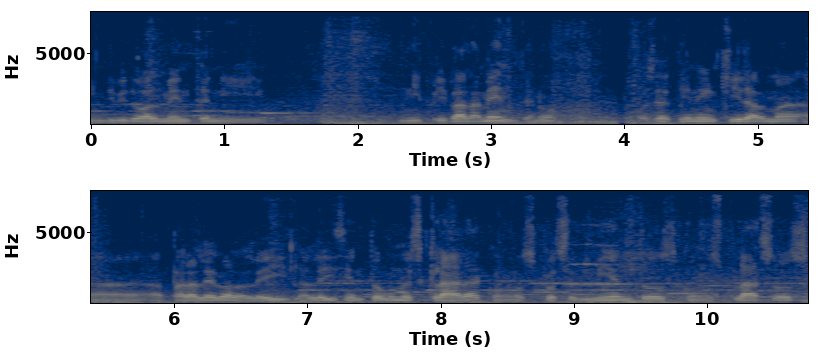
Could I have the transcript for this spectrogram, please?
individualmente ni, ni privadamente, ¿no? O sea, tienen que ir al a, paralelo a la ley. La ley 101 es clara con los procedimientos, con los plazos,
